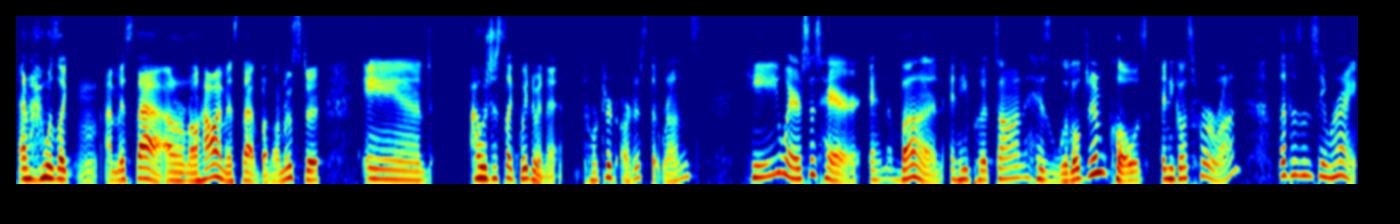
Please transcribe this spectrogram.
And I was like, mm, I missed that. I don't know how I missed that, but I missed it. And I was just like, wait a minute. Tortured artist that runs? He wears his hair in a bun and he puts on his little gym clothes and he goes for a run? That doesn't seem right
